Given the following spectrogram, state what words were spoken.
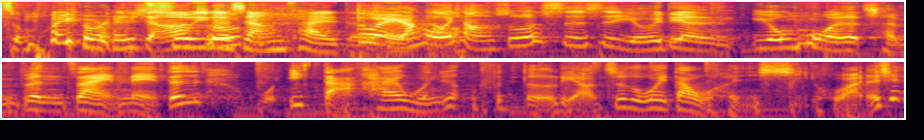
怎么会有人想要 出一个香菜的？对，然后我想说是是有一点幽默的成分在内，但是我一打开闻就不得了，这个味道我很喜欢，而且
